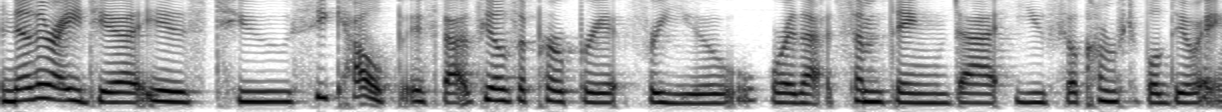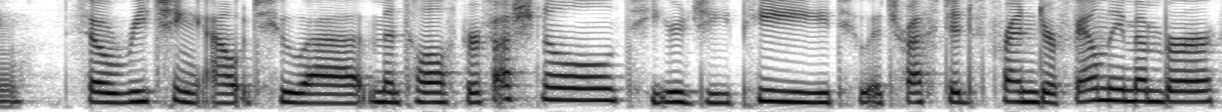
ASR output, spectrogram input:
Another idea is to seek help if that feels appropriate for you or that's something that you feel comfortable doing. So, reaching out to a mental health professional, to your GP, to a trusted friend or family member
